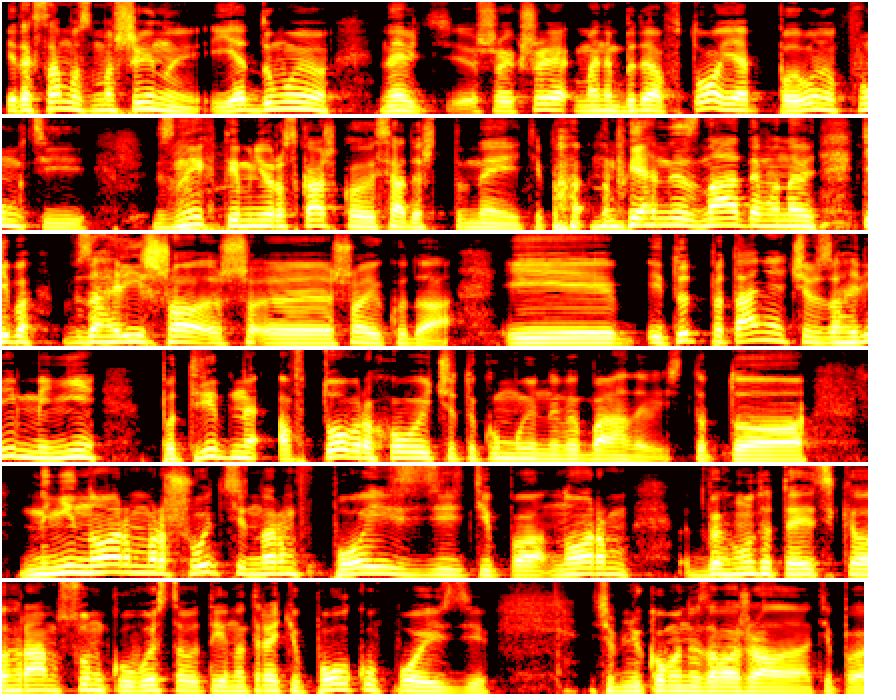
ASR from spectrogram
І так само з машиною. І я думаю, навіть, що якщо в мене буде авто, я половину функції з них ти мені розкажеш, коли сядеш в неї. Типу. Ну, я не знатиму навіть, типу, взагалі, що що, е, що і куди. І, І тут питання, чи взагалі мені потрібне авто, враховуючи таку мою невибагливість. Тобто мені норм маршрутці, норм в поїзді, типу, норм двигнути 30 кг сумку, виставити її на третю полку в поїзді, щоб нікому не заважала. Типу,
